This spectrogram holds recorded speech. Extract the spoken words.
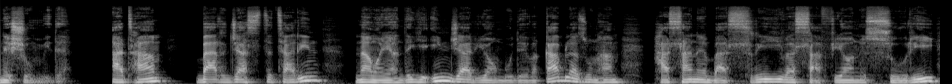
نشون میده. ادهم برجسته ترین نماینده این جریان بوده و قبل از اون هم حسن بصری و صفیان سوری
